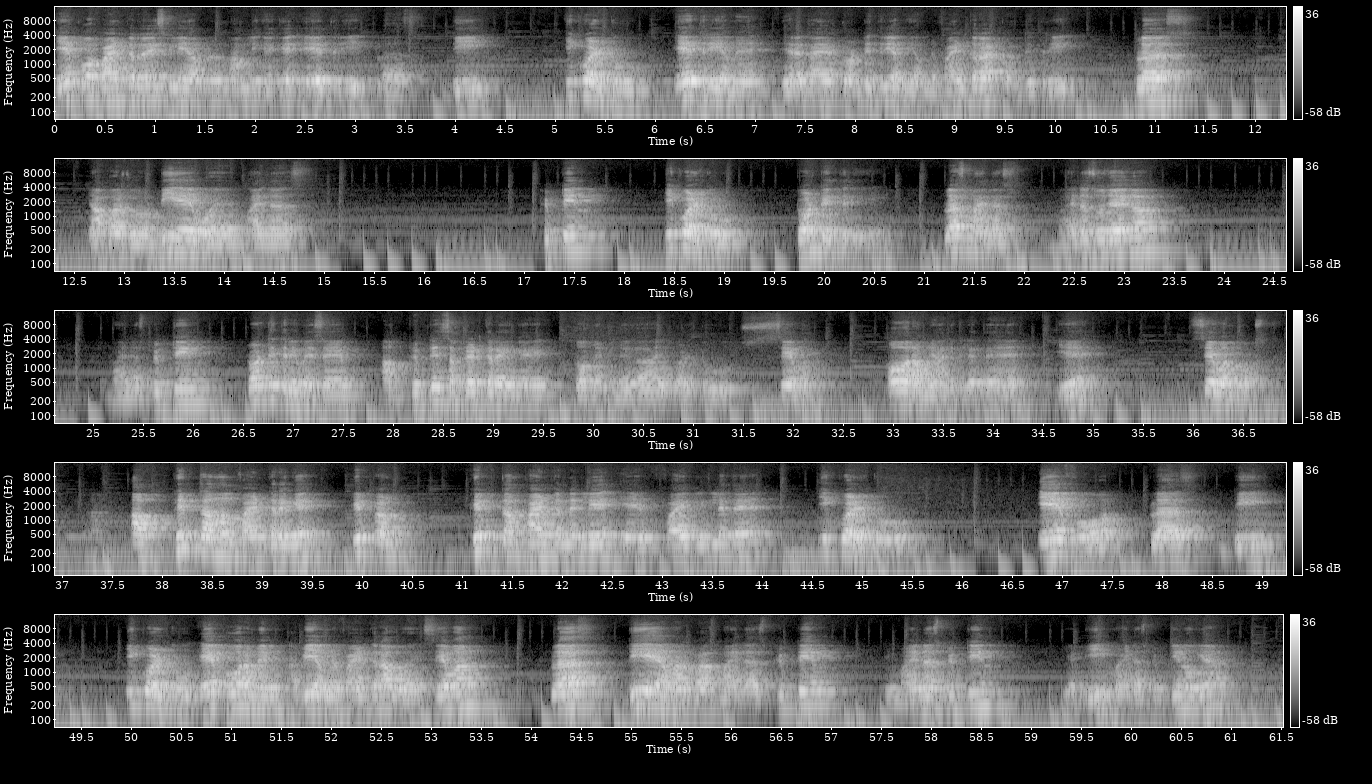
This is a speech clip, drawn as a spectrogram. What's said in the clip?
A four find कर रहे हैं, इसके लिए हम लिखेंगे A three plus D equal to A three हमें दे रखा है ट्वेंटी थ्री अभी हमने फाइंड करा ट्वेंटी थ्री प्लस यहाँ पर जो डी है, वो है minus fifteen equal to twenty three plus minus minus हो जाएगा। माइनस फिफ्टीन, ट्वेंटी थ्री में से हम फिफ्टीन सेपरेट करेंगे तो हमें मिलेगा इक्वल टू सेवन। और हम यहाँ लिख लेते हैं ये सेवन बॉक्स में। अब फिफ्थ टर्म हम फाइंड करेंगे। Fifth term fifth term find करने के लिए ए फाइव लिख लेते हैं। Equal to A four plus D equal to A four हमें अभी हमने फाइंड करा, वो है सेवन प्लस डी है हमारे पास माइनस फिफ्टीन माइनस फिफ्टीन ये डी माइनस फिफ्टीन हो गया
